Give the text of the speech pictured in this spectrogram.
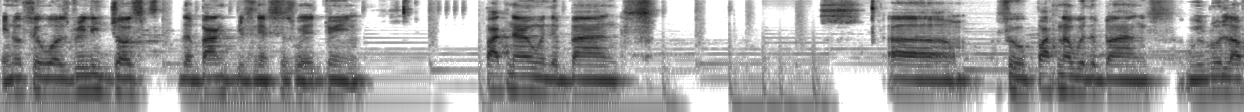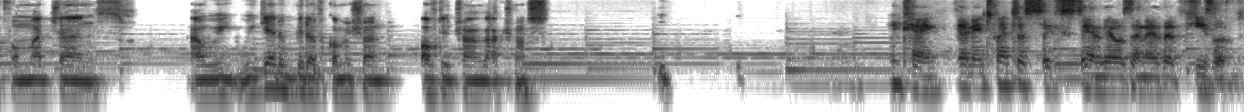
You know, so it was really just the bank businesses we're doing, partnering with the banks. Um, so partner with the banks, we roll out for merchants, and we, we get a bit of commission of the transactions. Okay, then in 2016 there was another pivot.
